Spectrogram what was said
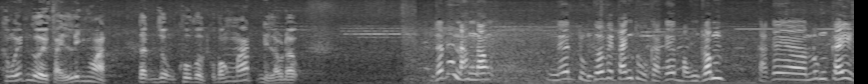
Không ít người phải linh hoạt tận dụng khu vực có bóng mát để lao động. Rất là nắng nóng nên chúng tôi phải tranh thủ cả cái bóng râm, cả cái ờ, lum cây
